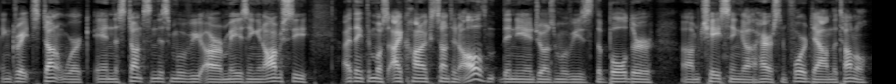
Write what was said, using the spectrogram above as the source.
and great stunt work. And the stunts in this movie are amazing. And obviously, I think the most iconic stunt in all of the Indiana Jones movies, the boulder um, chasing uh, Harrison Ford down the tunnel.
